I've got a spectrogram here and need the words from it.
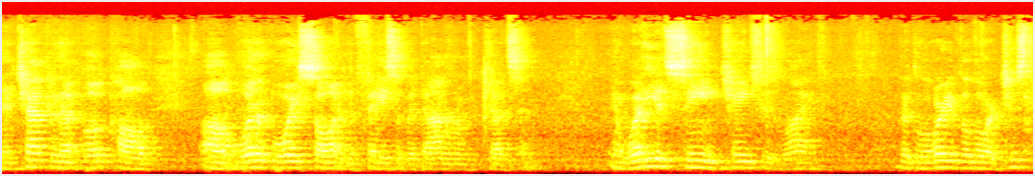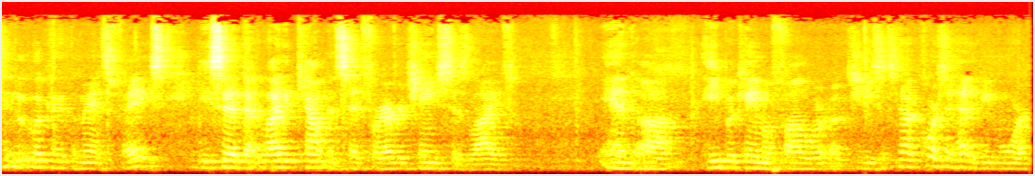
in a chapter in that book called uh, What a Boy Saw in the Face of Adoniram Judson. And what he had seen changed his life. The glory of the Lord, just in looking at the man's face, he said that lighted countenance had forever changed his life. And uh, he became a follower of Jesus. Now, of course, it had to be more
